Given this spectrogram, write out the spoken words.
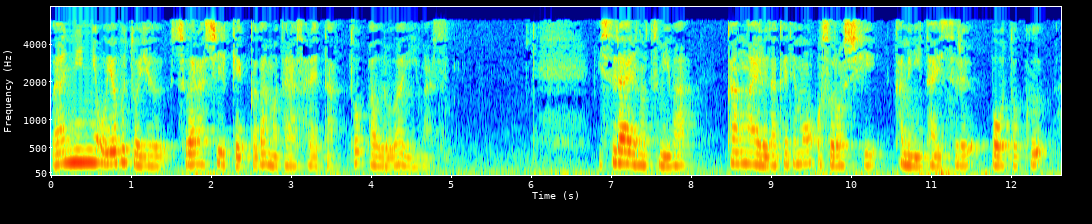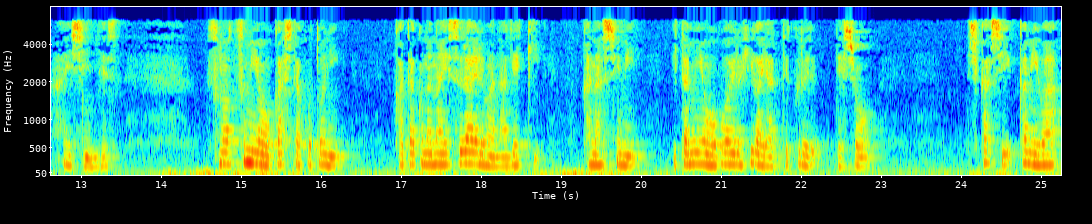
万人に及ぶという素晴らしい結果がもたらされたとパウロは言います。イスラエルの罪は考えるだけでも恐ろしい神に対する冒涜、配信です。その罪を犯したことに、かたくななイスラエルは嘆き、悲しみ、痛みを覚える日がやってくるでしょう。しかし神は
